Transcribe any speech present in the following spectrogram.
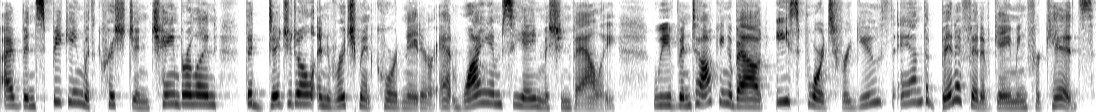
I've been speaking with Christian Chamberlain, the Digital Enrichment Coordinator at YMCA Mission Valley. We've been talking about esports for youth and the benefit of gaming for kids.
